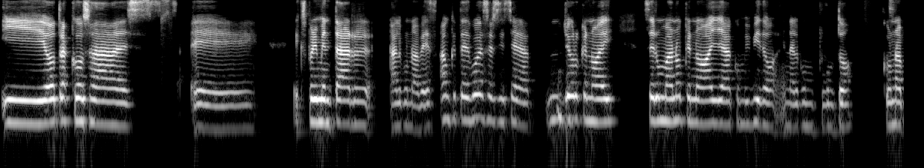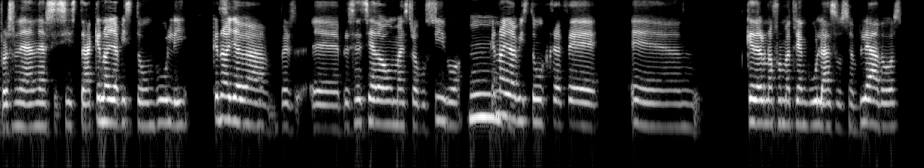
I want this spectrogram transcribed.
y otra cosa es eh, experimentar alguna vez, aunque te voy a ser sincera, yo creo que no hay ser humano que no haya convivido en algún punto con una personalidad narcisista, que no haya visto un bully, que no haya eh, presenciado a un maestro abusivo, que no haya mm. visto un jefe eh, que de alguna forma triangula a sus empleados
